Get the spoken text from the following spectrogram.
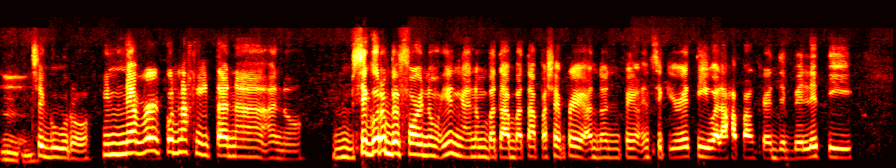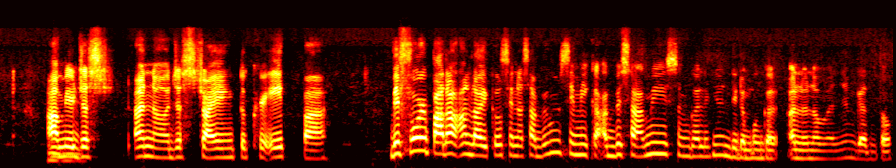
Mm. Siguro. Never ko nakita na, ano, siguro before, nung, yun nga, nung bata-bata pa, syempre, andun pa yung insecurity, wala ka pang credibility. Um, You're just, ano, just trying to create pa. Before, parang ang like kong sinasabi mo, si Mika Abisami, isang galing yan, hindi naman, ga- ano naman yan, ganito.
